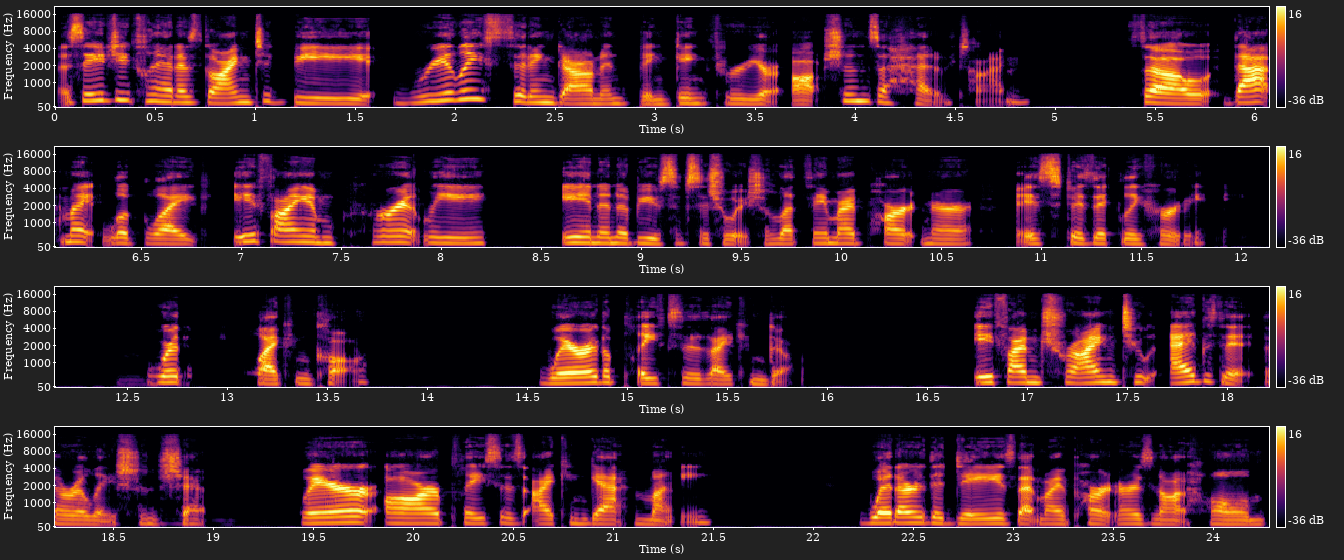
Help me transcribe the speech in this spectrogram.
a safety plan is going to be really sitting down and thinking through your options ahead of time. So that might look like if I am currently in an abusive situation, let's say my partner is physically hurting me, mm-hmm. where are the people I can call? Where are the places I can go? If I'm trying to exit the relationship. Where are places I can get money? What are the days that my partner is not home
